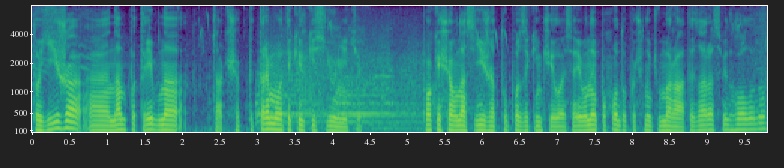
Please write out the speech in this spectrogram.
То їжа е, нам потрібна, так, щоб підтримувати кількість юнітів. Поки що в нас їжа тупо закінчилася, і вони, походу, почнуть вмирати зараз від голоду.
